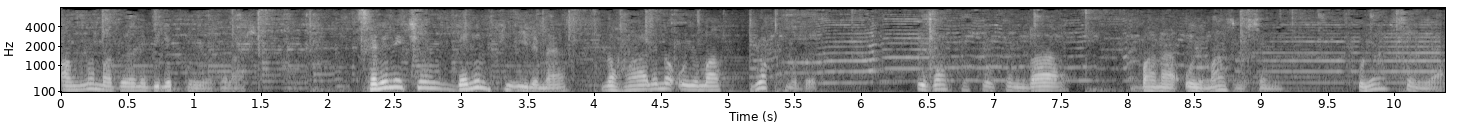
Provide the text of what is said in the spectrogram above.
anlamadığını bilip buyurdular. Senin için benim fiilime ve halime uymak yok mudur? İzar hususunda bana uymaz mısın? Uyarsın ya.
